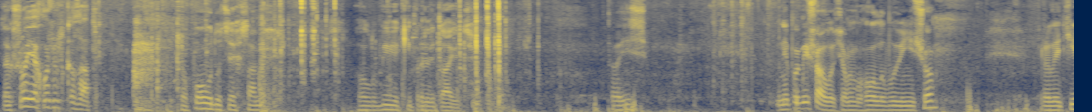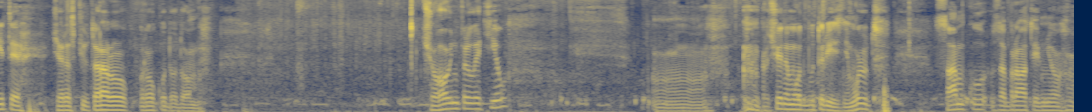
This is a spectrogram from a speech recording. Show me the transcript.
Так що я хочу сказати по поводу цих самих голубів, які прилітають. Тобто не помішало цьому голубові нічого прилетіти через півтора року додому. Чого він прилетів? Причини можуть бути різні. Можуть самку забрати в нього.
